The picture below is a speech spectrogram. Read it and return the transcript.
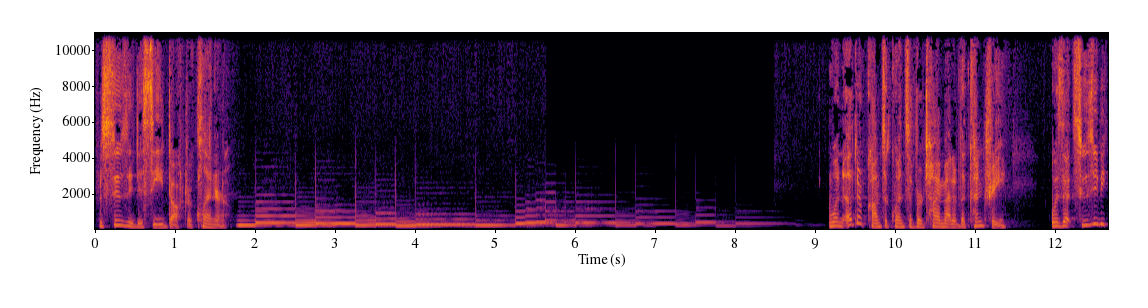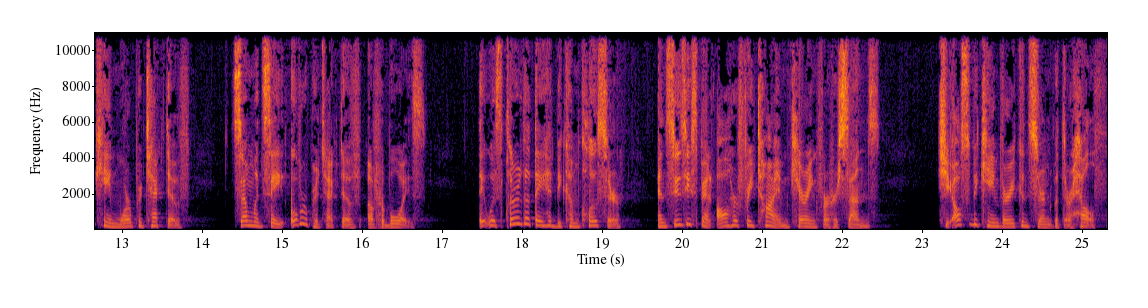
for Susie to see Dr. Klenner. One other consequence of her time out of the country was that Susie became more protective, some would say overprotective, of her boys. It was clear that they had become closer, and Susie spent all her free time caring for her sons. She also became very concerned with their health.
